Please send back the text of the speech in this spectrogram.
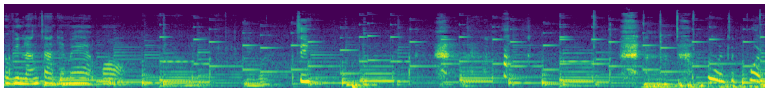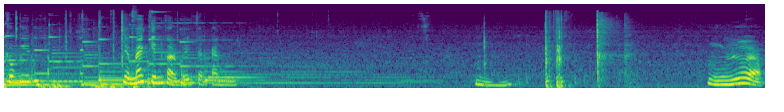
กวินล้างจานให้แม่พ่อจริงโอ้ยจะปวดกวินเดี๋ยวแม่กินก่อนไปจัดการอืมอืมแบบ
